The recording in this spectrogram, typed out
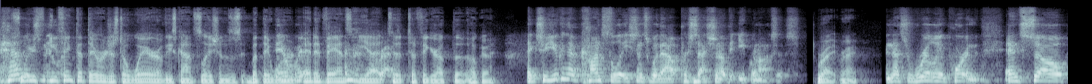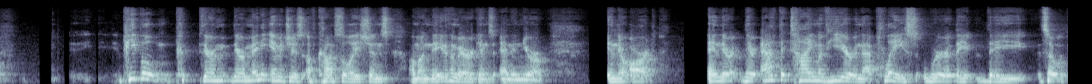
Hamlet. So you, you, think that they were just aware of these constellations, but they weren't at advanced yet to, to figure out the okay. Like so, you can have constellations without precession of the equinoxes. Right, right, and that's really important. And so people there there are many images of constellations among Native Americans and in Europe in their art and they're they're at the time of year in that place where they they so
